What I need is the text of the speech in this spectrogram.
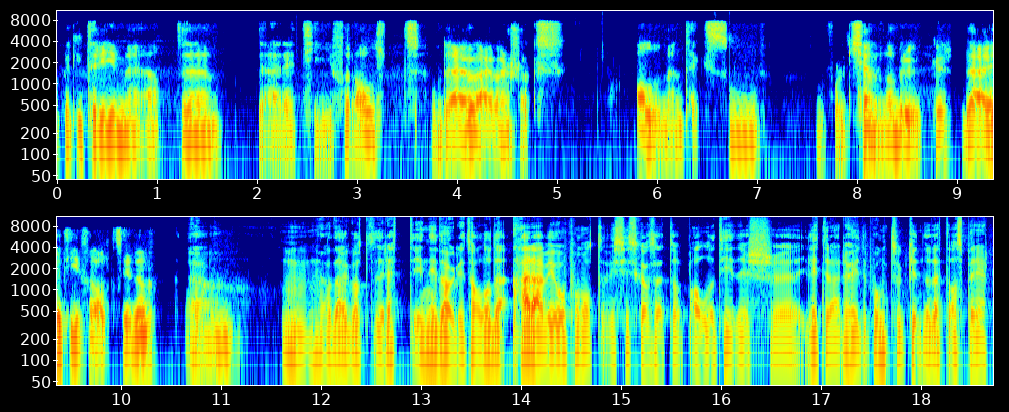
kapittel tre, med at eh, det er ei tid for alt. Og det er jo, er jo en slags allmenn tekst som, som folk kjenner og bruker. Det er ei tid for alt, sier de. Ja. Mm, ja, det er gått rett inn i dagligtale. Og det, her er vi jo på en måte, hvis vi skal sette opp alle tiders eh, litterære høydepunkt, så kunne dette aspirert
